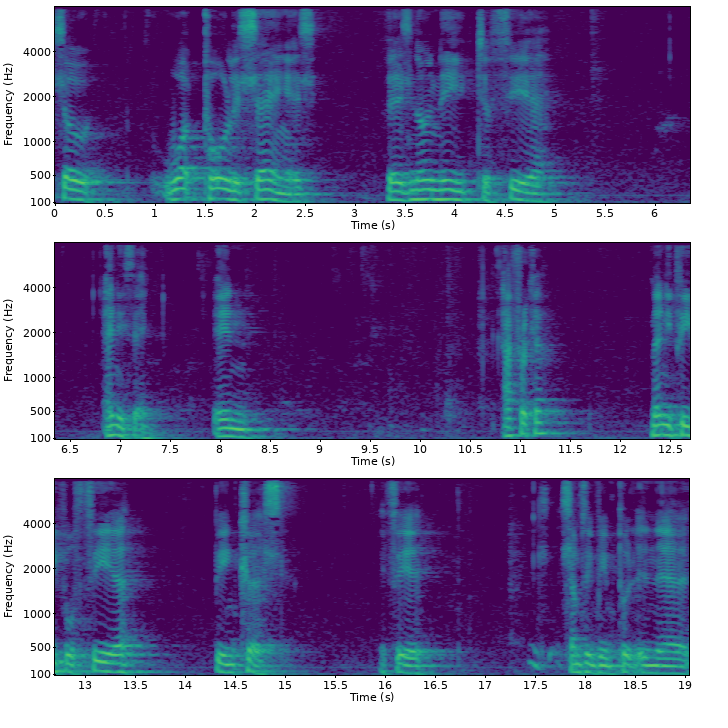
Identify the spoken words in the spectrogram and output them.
So, what Paul is saying is there's no need to fear anything. In Africa, many people fear being cursed. They fear something being put in their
